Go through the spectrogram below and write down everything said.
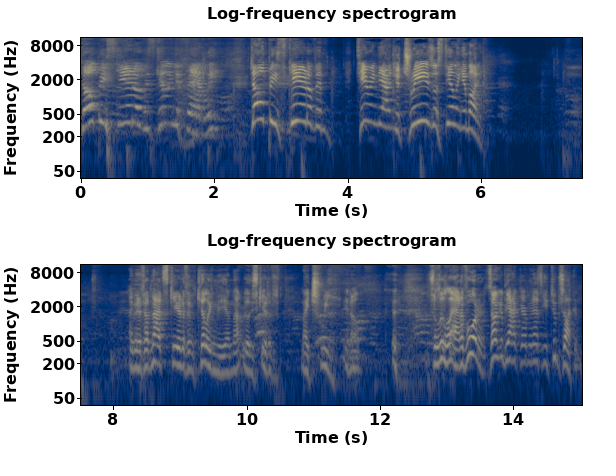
Don't be scared of his killing your family. Don't be scared of him tearing down your trees or stealing your money." I mean, if I'm not scared of him killing me, I'm not really scared of my tree, you know. it's a little out of order. Zogab Yaakov Kamenetsky, two pshatim.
